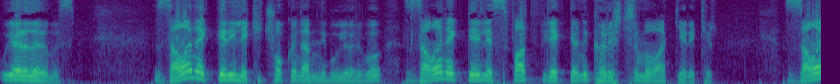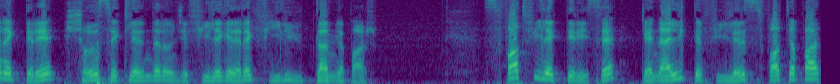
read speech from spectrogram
Uyarılarımız. Zaman ekleriyle ki çok önemli bu uyarı bu. Zaman ekleriyle sıfat fiil eklerini karıştırmamak gerekir. Zaman ekleri şahıs eklerinden önce fiile gelerek fiili yüklem yapar. Sıfat fiil ekleri ise genellikle fiilleri sıfat yapar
